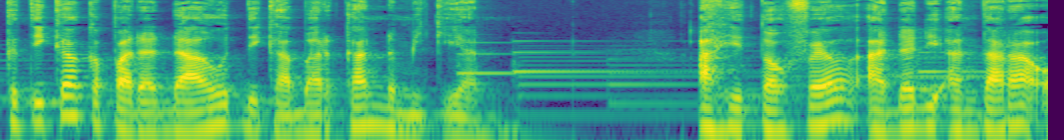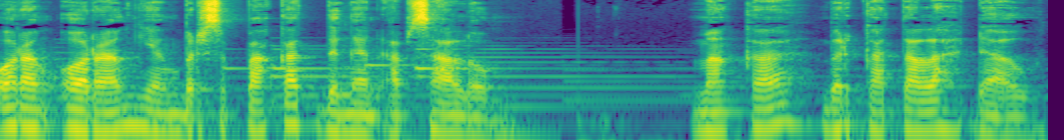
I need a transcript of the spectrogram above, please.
Ketika kepada Daud dikabarkan demikian Ahitofel ada di antara orang-orang yang bersepakat dengan Absalom Maka berkatalah Daud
